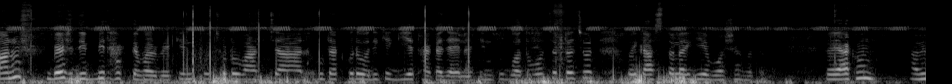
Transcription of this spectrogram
মানুষ বেশ দিব্যি থাকতে পারবে, কিন্তু ছোট বাচ্চা আর হুটাট করে ওদিকে গিয়ে থাকা যায় না। কিন্তু গত বছর টছর ওই গাছতলায় গিয়ে বসা হতো। তো এখন আমি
